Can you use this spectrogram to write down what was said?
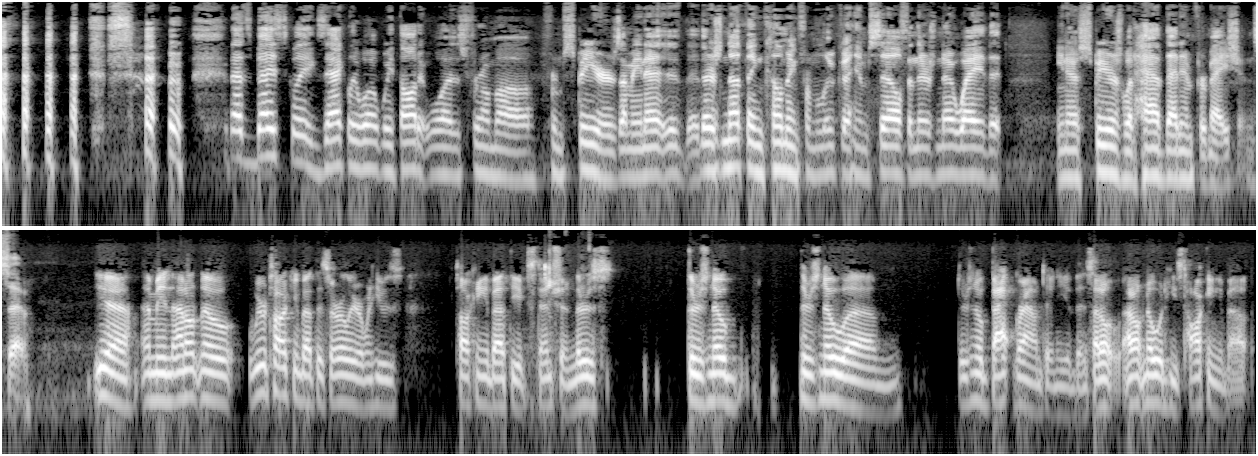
so that's basically exactly what we thought it was from uh, from Spears. I mean, it, it, there's nothing coming from Luka himself, and there's no way that you know Spears would have that information. So, yeah, I mean, I don't know. We were talking about this earlier when he was talking about the extension. There's there's no there's no um, there's no background to any of this. I don't I don't know what he's talking about.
